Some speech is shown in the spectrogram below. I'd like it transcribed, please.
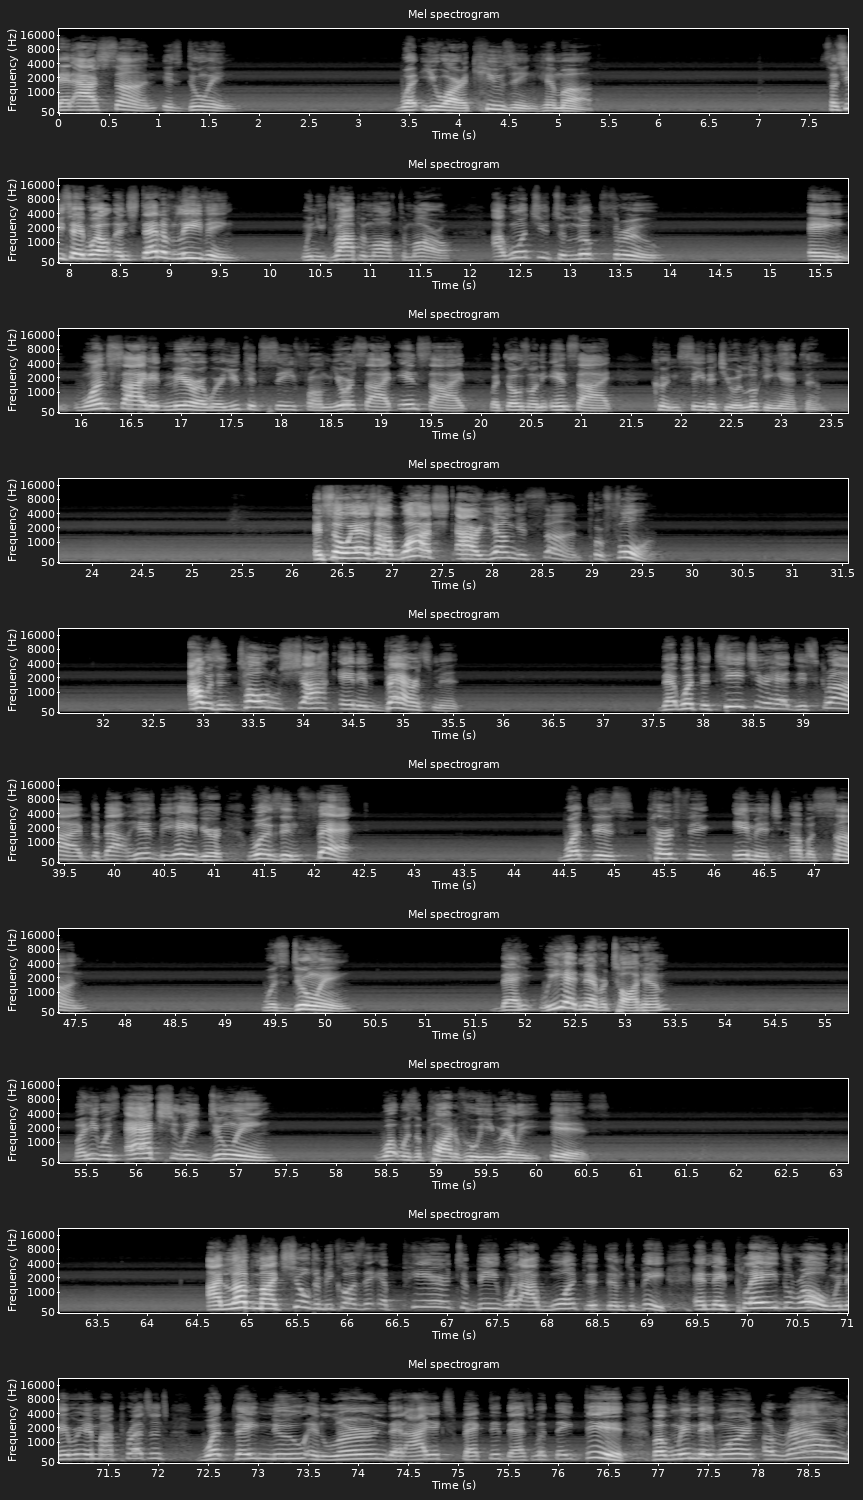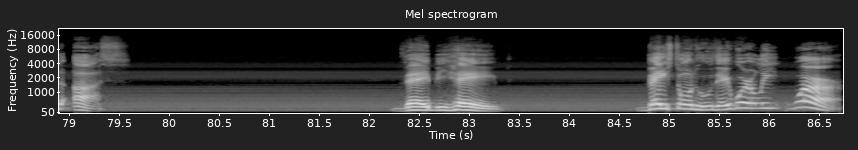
that our son is doing what you are accusing him of. So she said, Well, instead of leaving when you drop him off tomorrow, I want you to look through a one sided mirror where you could see from your side inside, but those on the inside couldn't see that you were looking at them. And so, as I watched our youngest son perform, I was in total shock and embarrassment that what the teacher had described about his behavior was, in fact, what this perfect image of a son was doing that we had never taught him, but he was actually doing what was a part of who he really is. I love my children because they appeared to be what I wanted them to be. And they played the role when they were in my presence. What they knew and learned that I expected, that's what they did. But when they weren't around us, they behaved based on who they really were.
